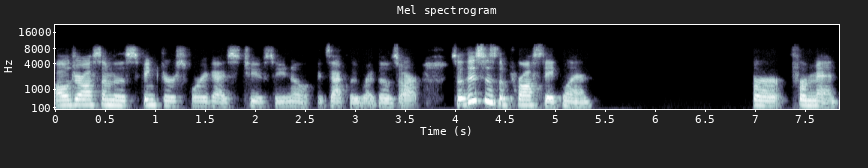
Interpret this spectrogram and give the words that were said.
I'll draw some of the sphincters for you guys too, so you know exactly where those are. So this is the prostate gland for, for men.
